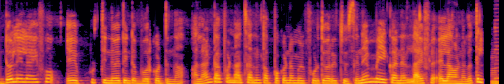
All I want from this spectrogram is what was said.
డోలే లైఫ్ ఎప్పుడు తిన్నవే తింటే బోర్ కొడుతుందా? అలాంటప్పుడు నా ఛానల్ తప్పకుండా మీరు పూర్తి వరకు చూస్తేనే మీకు అనేది లైఫ్లో ఎలా ఉండాలో తెలియదు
